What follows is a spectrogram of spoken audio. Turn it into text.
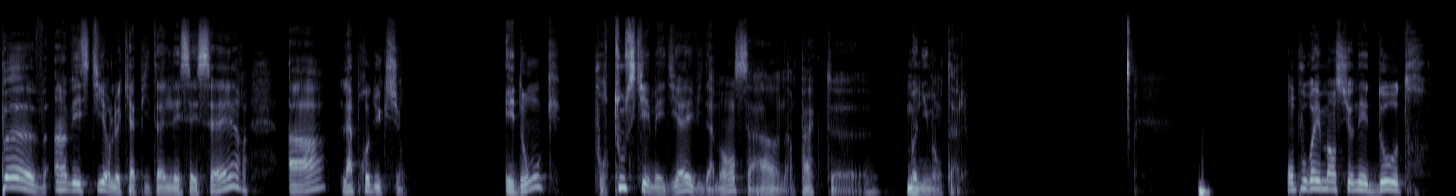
peuvent investir le capital nécessaire à la production. Et donc, pour tout ce qui est média, évidemment, ça a un impact euh, monumental. on pourrait mentionner d'autres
